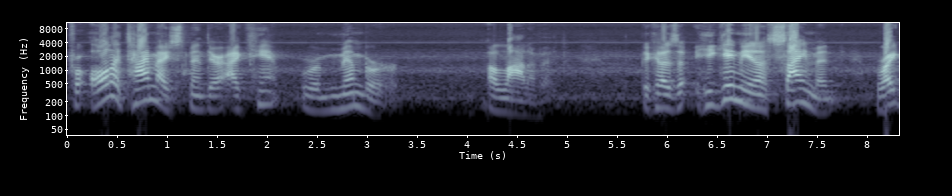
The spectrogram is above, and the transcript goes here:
for all the time I spent there, I can't remember a lot of it because he gave me an assignment right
